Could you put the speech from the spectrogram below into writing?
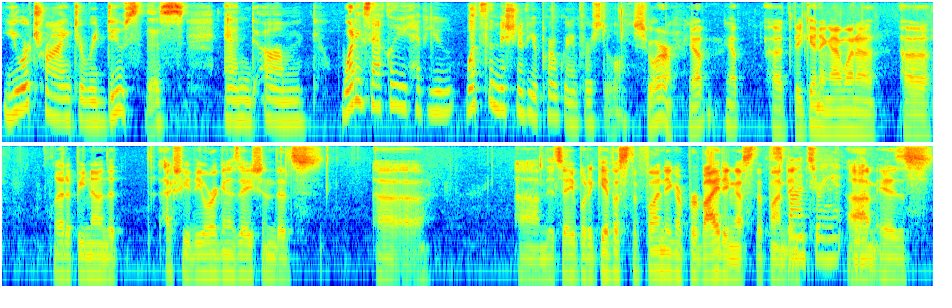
You're trying to reduce this, and um, what exactly have you? What's the mission of your program, first of all? Sure. Yep. Yep. At the beginning, I want to uh, let it be known that actually the organization that's uh, um, that's able to give us the funding or providing us the funding Sponsoring it, um, is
